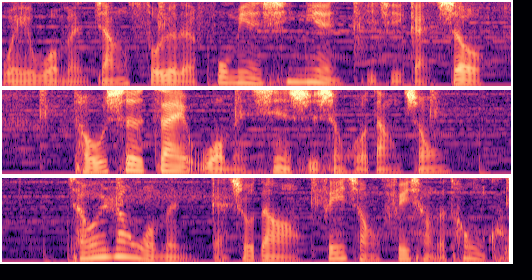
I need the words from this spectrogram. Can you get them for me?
为我们将所有的负面信念以及感受投射在我们现实生活当中，才会让我们感受到非常非常的痛苦。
